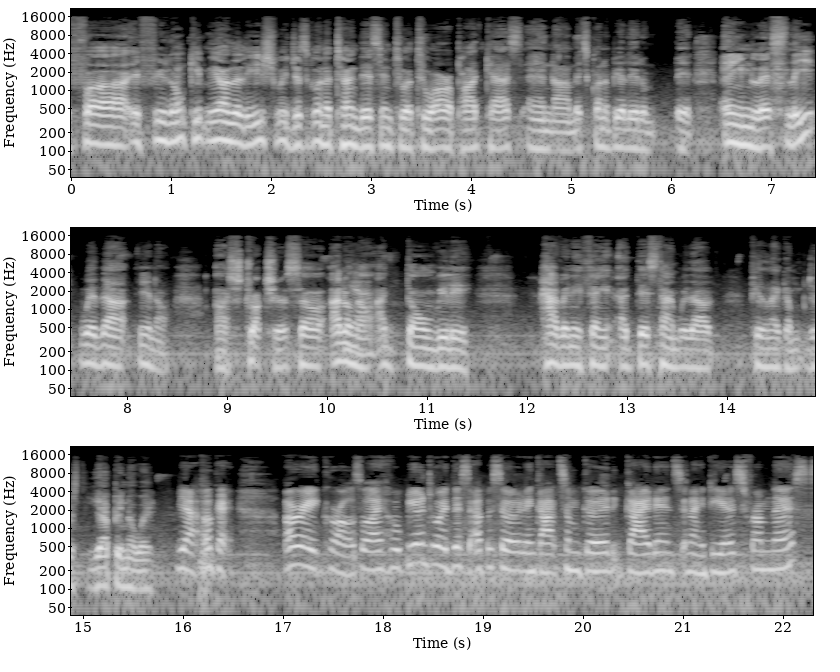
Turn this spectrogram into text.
if uh, if you don't keep me on the leash, we're just going to turn this into a two-hour podcast, and um, it's going to be a little bit aimlessly without you know uh, structure. So I don't Yeah. know. I don't really have anything at this time without feeling like I'm just yapping away. Yeah, okay. All right, girls. Well, I hope you enjoyed this episode and got some good guidance and ideas from this.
